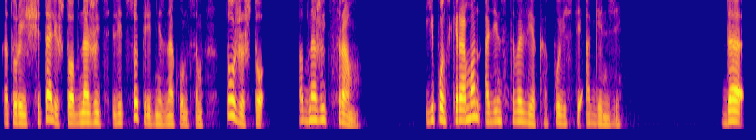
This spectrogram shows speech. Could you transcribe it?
которые считали, что обнажить лицо перед незнакомцем — то же, что обнажить срам. Японский роман XI века, повести о Гензи. Да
